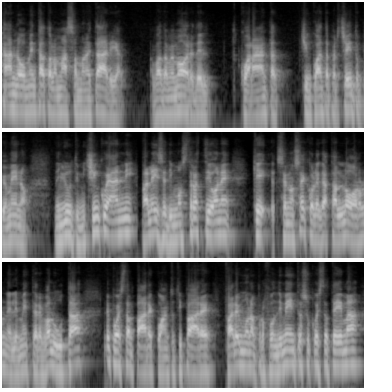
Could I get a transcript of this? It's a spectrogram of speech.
hanno aumentato la massa monetaria, vado a memoria, del 40 50% più o meno negli ultimi 5 anni, palese dimostrazione che se non sei collegato all'oro nell'emettere valuta, ne puoi stampare quanto ti pare. Faremo un approfondimento su questo tema,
